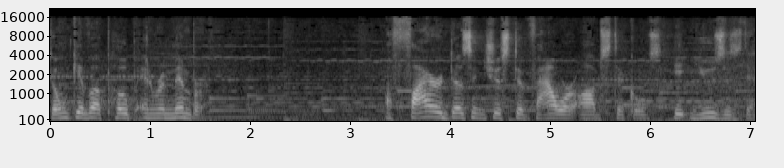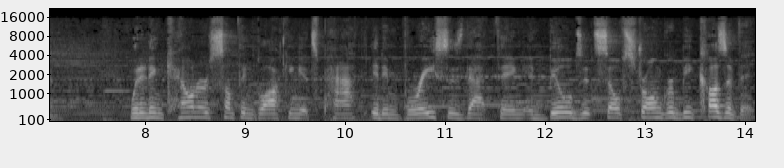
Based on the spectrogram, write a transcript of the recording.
Don't give up hope. And remember, a fire doesn't just devour obstacles, it uses them. When it encounters something blocking its path, it embraces that thing and builds itself stronger because of it.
